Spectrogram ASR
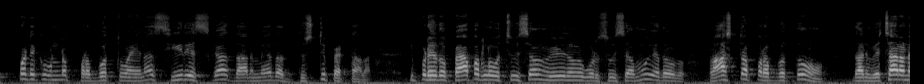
ఎప్పటికి ఉన్న ప్రభుత్వం అయినా సీరియస్గా దాని మీద దృష్టి పెట్టాలి? ఇప్పుడు ఏదో పేపర్లో చూసాము వీడియోలో కూడా చూసాము ఏదో రాష్ట్ర ప్రభుత్వం దాని విచారణ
